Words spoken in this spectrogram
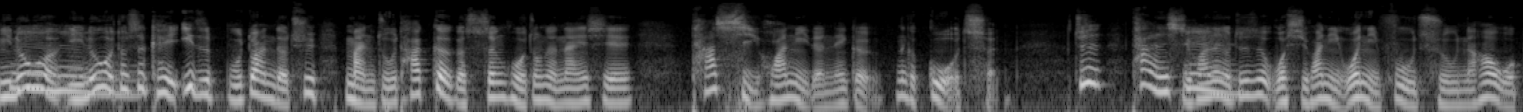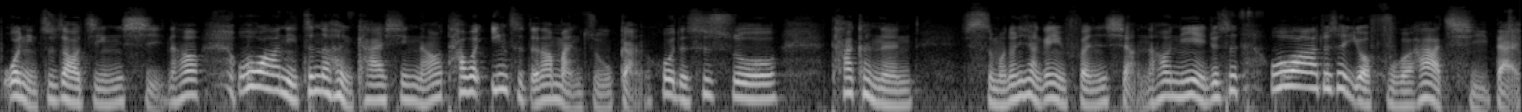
你如果、你如果都嗯是可以一直不断的去满足他各个生活中的那一些他喜欢你的那个那个过程，就是他很喜欢那个，嗯。就是我喜欢你为你付出，然后我为你制造惊喜，然后哇你真的很开心，然后他会因此得到满足感，或者是说他可能什么东西想跟你分享，然后你也就是哇就是有符合他的期待，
